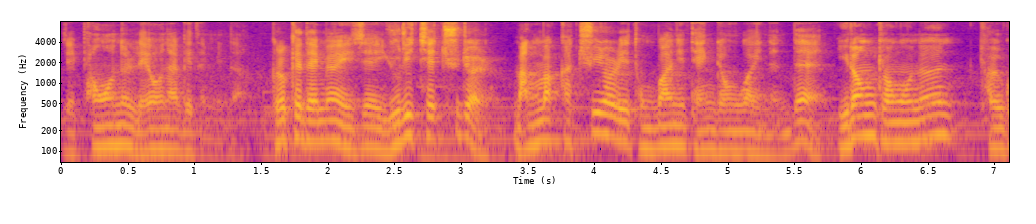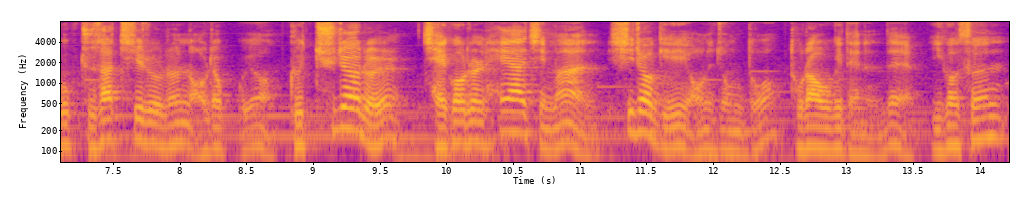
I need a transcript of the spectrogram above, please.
이제 병원을 내원하게 됩니다. 그렇게 되면 이제 유리체 출혈, 망막하 출혈이 동반이 된 경우가 있는데 이런 경우는 결국 주사 치료는 어렵고요. 그 출혈을 제거를 해야지만 시력이 어느 정도 돌아오게 되는데 이것은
